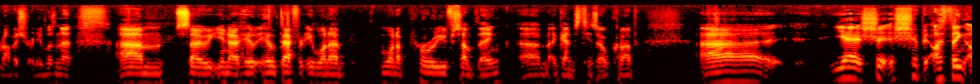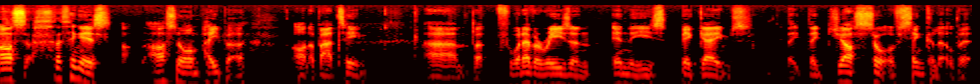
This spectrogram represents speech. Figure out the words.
rubbish, really, wasn't it? Um, so you know he'll he'll definitely want to want to prove something um, against his old club. Uh, yeah, it should, it should be. I think Ars- the thing is, Arsenal on paper aren't a bad team, um, but for whatever reason, in these big games, they they just sort of sink a little bit.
